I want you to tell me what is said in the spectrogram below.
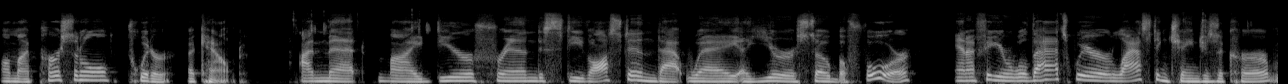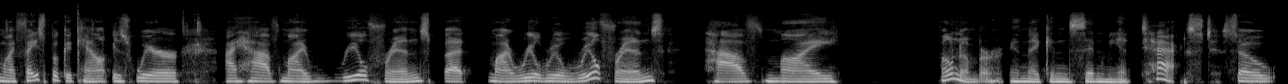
on my personal Twitter account. I met my dear friend Steve Austin that way a year or so before. And I figure, well, that's where lasting changes occur. My Facebook account is where I have my real friends, but my real, real, real friends have my phone number and they can send me a text. So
